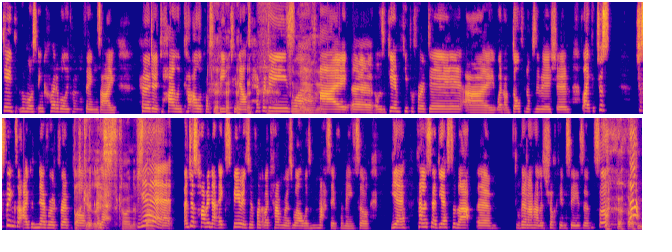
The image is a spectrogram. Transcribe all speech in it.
did the most incredible, incredible things. I herded Highland cattle across the beach in the Outer Hebrides. Wow. amazing. I uh, I was a gamekeeper for a day. I went on dolphin observation, like just just things that I could never have dreamt Bucket of. And- list kind of stuff. yeah, and just having that experience in front of a camera as well was massive for me. So yeah, kind of said yes to that. Um, then I had a shocking season. So oh,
